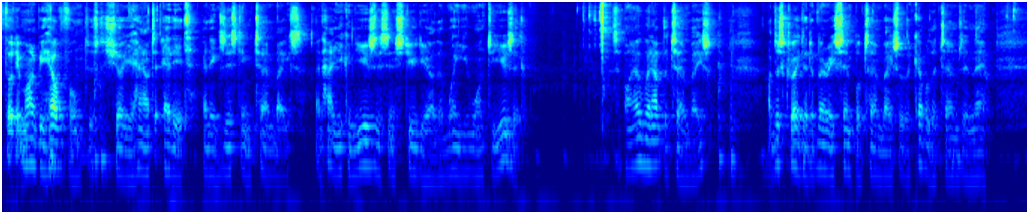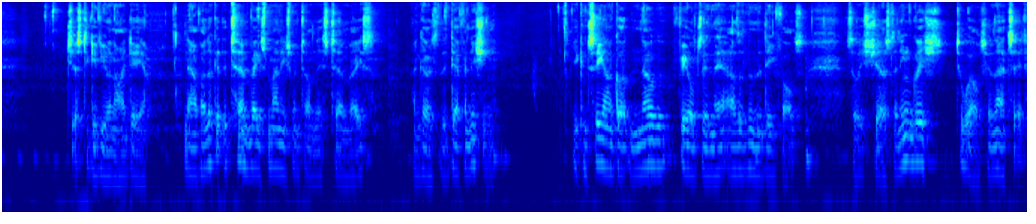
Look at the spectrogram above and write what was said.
I thought it might be helpful just to show you how to edit an existing term base and how you can use this in Studio the way you want to use it. So if I open up the term base, I just created a very simple term base with a couple of terms in there just to give you an idea. Now if I look at the term base management on this term base and go to the definition, you can see I've got no fields in there other than the defaults. So it's just an English to Welsh and that's it,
